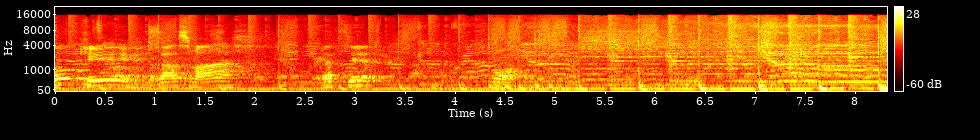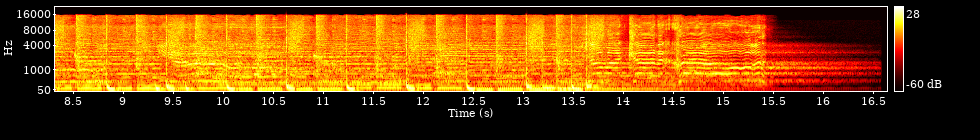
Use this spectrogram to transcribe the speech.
Okay, das war's. That's it. Oh.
